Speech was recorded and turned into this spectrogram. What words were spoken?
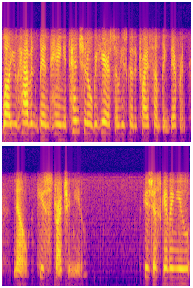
well you haven't been paying attention over here so he's going to try something different. No, he's stretching you. He's just giving you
